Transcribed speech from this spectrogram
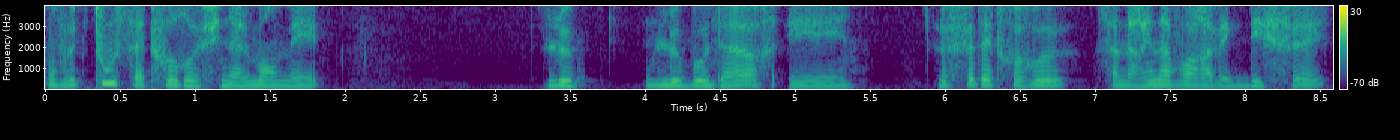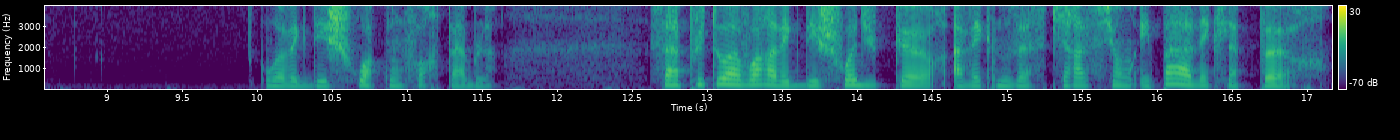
On veut tous être heureux finalement, mais le, bonheur et le fait d'être heureux, ça n'a rien à voir avec des faits ou avec des choix confortables. Ça a plutôt à voir avec des choix du cœur, avec nos aspirations et pas avec la peur.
